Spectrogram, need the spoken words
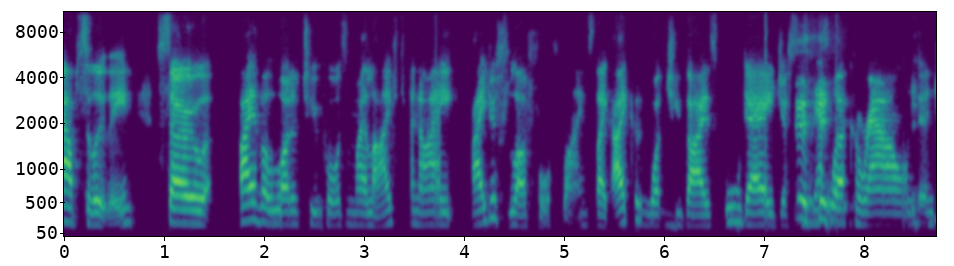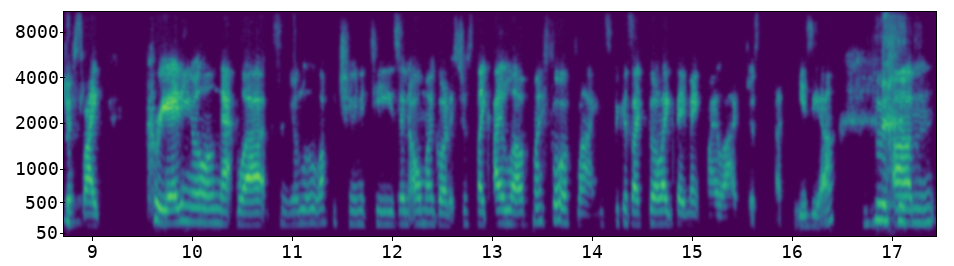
Absolutely. So I have a lot of two fours in my life and I I just love fourth lines. Like I could watch you guys all day just network around and just like creating your little networks and your little opportunities. And oh my God, it's just like I love my fourth lines because I feel like they make my life just easier. um,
